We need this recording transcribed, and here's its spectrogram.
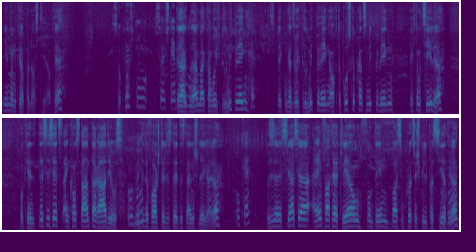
Immer am Körper lässt hier, okay? Super. Hüften soll stehen genau, nein, man kann ruhig ein bisschen mitbewegen. Okay. Das Becken kann sich ruhig ein bisschen mitbewegen. Auch der Brustkorb kann sich mitbewegen Richtung Ziel, ja? Okay, das ist jetzt ein konstanter Radius, mhm. wenn du dir vorstellst, du hättest einen Schläger, ja? Okay. Das ist eine sehr, sehr einfache Erklärung von dem, was im kurzen Spiel passiert, mhm. ja?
